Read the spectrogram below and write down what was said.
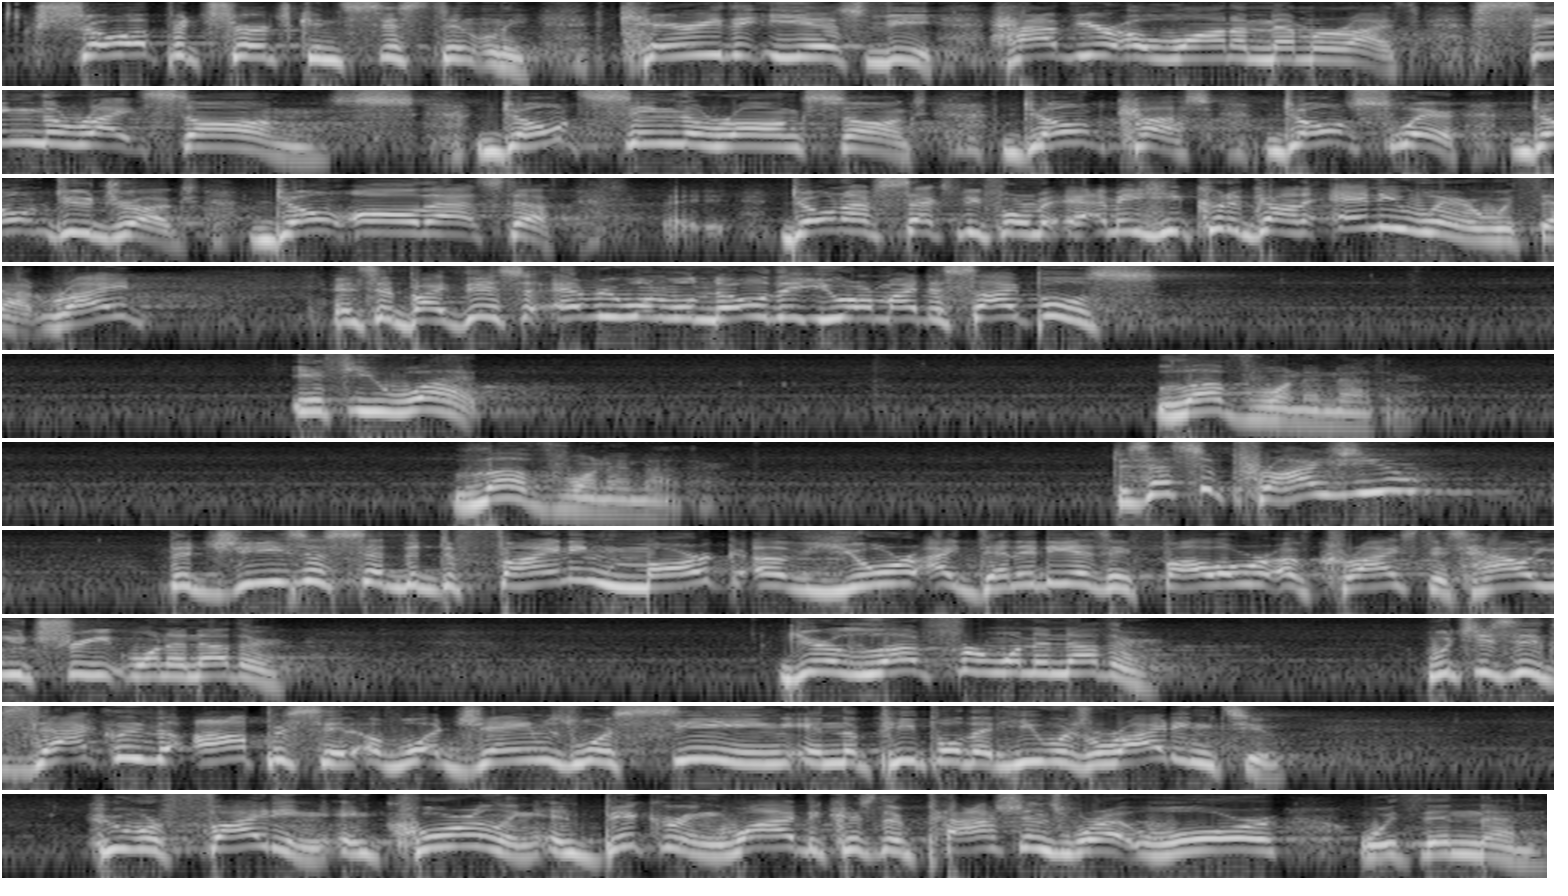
Show up at church consistently. Carry the ESV. Have your Awana memorized. Sing the right songs. Don't sing the wrong songs. Don't cuss. Don't swear. Don't do drugs. Don't all that stuff. Don't have sex before. I mean, he could have gone anywhere with that, right? And said, By this everyone will know that you are my disciples. If you what? Love one another. Love one another. Does that surprise you? That Jesus said the defining mark of your identity as a follower of Christ is how you treat one another. Your love for one another, which is exactly the opposite of what James was seeing in the people that he was writing to. Who were fighting and quarreling and bickering. Why? Because their passions were at war within them.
